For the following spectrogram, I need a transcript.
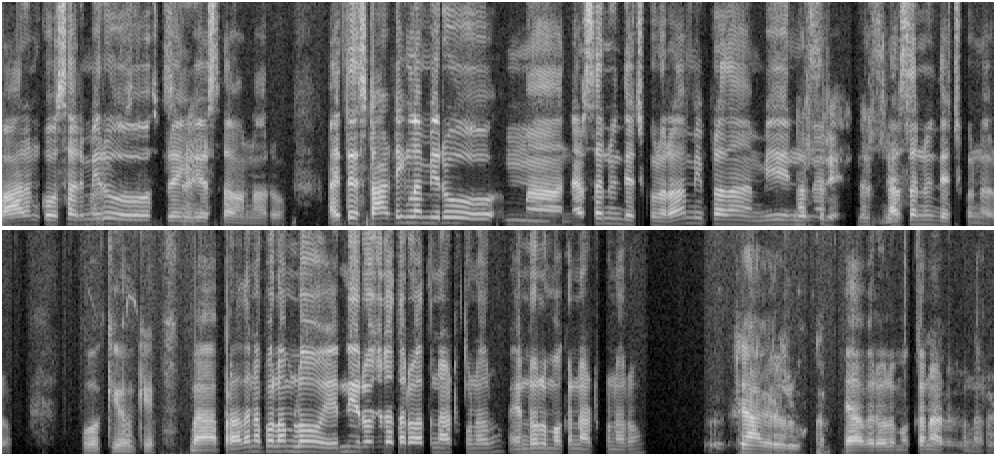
వారానికి ఒకసారి మీరు స్ప్రేయింగ్ చేస్తా ఉన్నారు. అయితే స్టార్టింగ్లో మీరు నర్సరీ నుంచి తెచ్చుకున్నారా? మీ ప్రధాన మీ నర్సరీ. నర్సరీ నుంచి తెచ్చుకున్నారు. Okay okay. ప్రధాన పొలంలో ఎన్ని రోజుల తర్వాత నాటుకున్నారు? ఎన్ని రోజులు మొక్క నాటుకున్నారు? యాభై రోజులు మొక్క. యాభై రోజుల మొక్క నాటుకున్నారు.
